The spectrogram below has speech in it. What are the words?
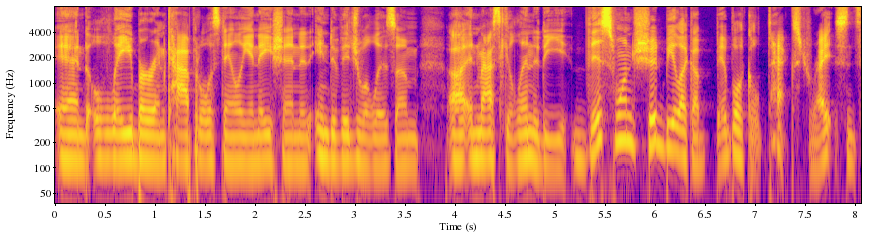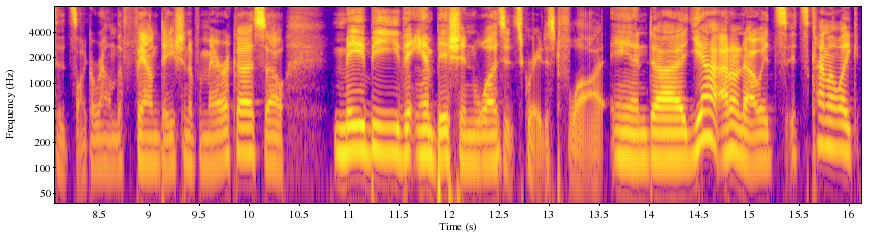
and labor and capitalist alienation and individualism uh, and masculinity, this one should be like a biblical text, right? Since it's like around the foundation of America. So maybe the ambition was its greatest flaw. And uh, yeah, I don't know. It's it's kind of like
